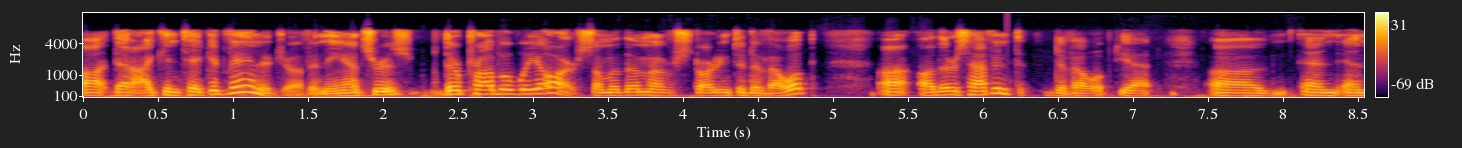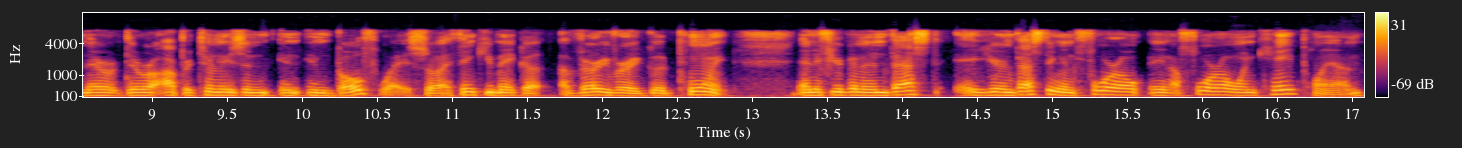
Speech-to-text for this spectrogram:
Uh, that I can take advantage of? And the answer is there probably are. Some of them are starting to develop, uh, others haven't developed yet. Uh, and and there, there are opportunities in, in, in, both ways. So I think you make a, a very, very good point. And if you're going to invest, you're investing in, 40, in a 401k plan,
